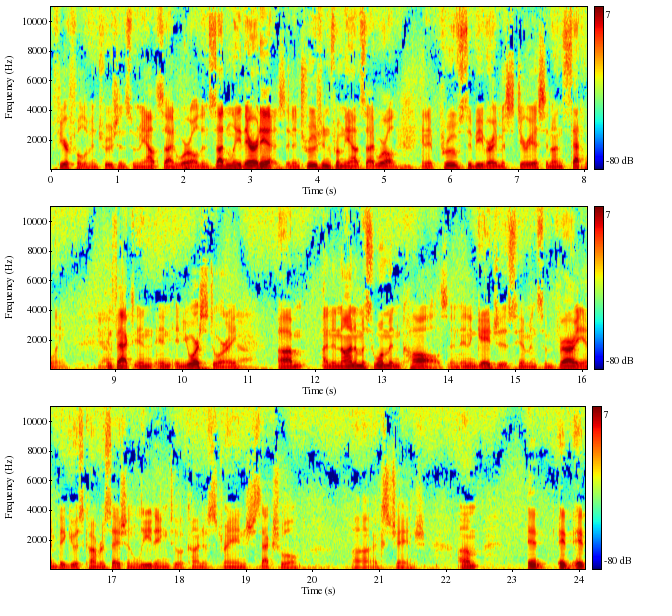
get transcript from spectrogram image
fearful of intrusions from the outside world, and suddenly there it is, an intrusion from the outside world, and it proves to be very mysterious and unsettling. In fact, in, in, in your story, um, an anonymous woman calls and, and engages him in some very ambiguous conversation, leading to a kind of strange sexual uh, exchange. Um, it, it, it,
